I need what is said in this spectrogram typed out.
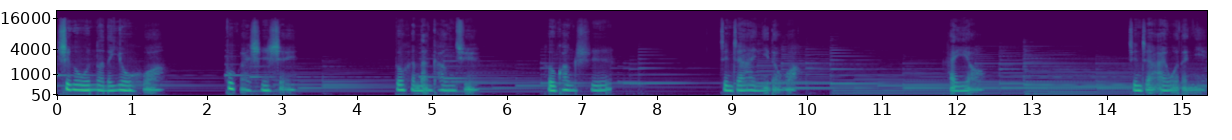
是个温暖的诱惑，不管是谁，都很难抗拒，何况是真正爱你的我。还有，真正爱我的你。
